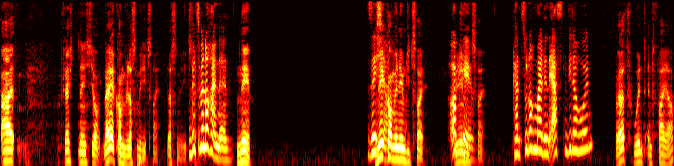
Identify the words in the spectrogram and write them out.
Ah, vielleicht nenne ich die auch. Naja, komm, lassen wir die zwei. Lassen wir die zwei. Willst du mir noch einen nennen? Nee. Sicher. Nee, komm, wir nehmen die zwei. Wir nehmen Okay. die zwei. Kannst du noch mal den ersten wiederholen? Earth, Wind and Fire.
